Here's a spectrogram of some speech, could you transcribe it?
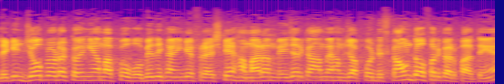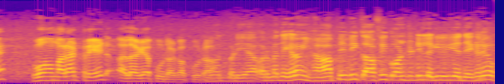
लेकिन जो प्रोडक्ट होंगे हम आपको वो भी दिखाएँगे फ्रेश के। हमारा मेजर काम है हम जो आपको डिस्काउंट ऑफ़र कर पाते हैं वो हमारा ट्रेड अलग है पूरा का पूरा। बहुत बढ़िया। और मैं देख रहा हूँ यहाँ पे भी काफ़ी क्वांटिटी लगी हुई है देख रहे हो?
